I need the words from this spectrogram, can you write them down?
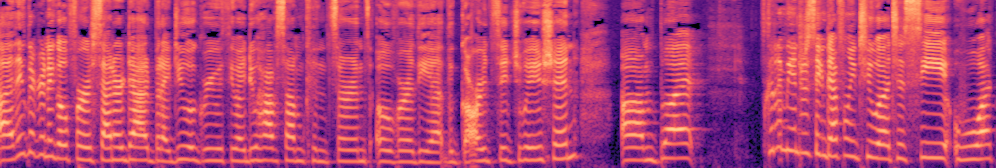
I think they're going to go for a center dad, but I do agree with you. I do have some concerns over the uh, the guard situation. Um, but it's gonna be interesting, definitely to uh, to see what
